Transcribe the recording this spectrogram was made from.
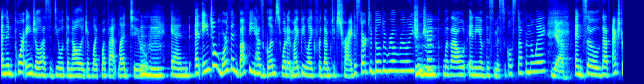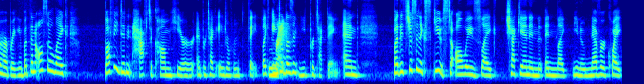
and then poor Angel has to deal with the knowledge of like what that led to, mm-hmm. and and Angel more than Buffy has glimpsed what it might be like for them to try to start to build a real relationship mm-hmm. without any of this mystical stuff in the way. Yeah, and so that's extra heartbreaking. But then also like Buffy didn't have to come here and protect Angel from Faith. Like Angel right. doesn't need protecting, and but it's just an excuse to always like check in and and like you know never quite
